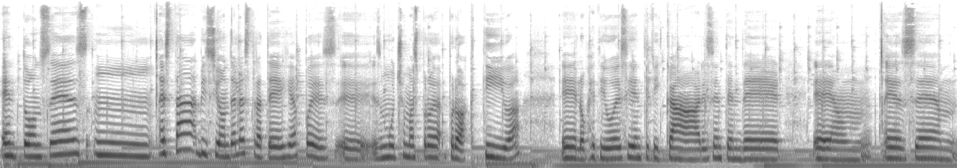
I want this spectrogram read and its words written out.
Entonces, mm, esta visión de la estrategia pues eh, es mucho más proactiva. el objetivo es identificar, es entender, em, es em,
